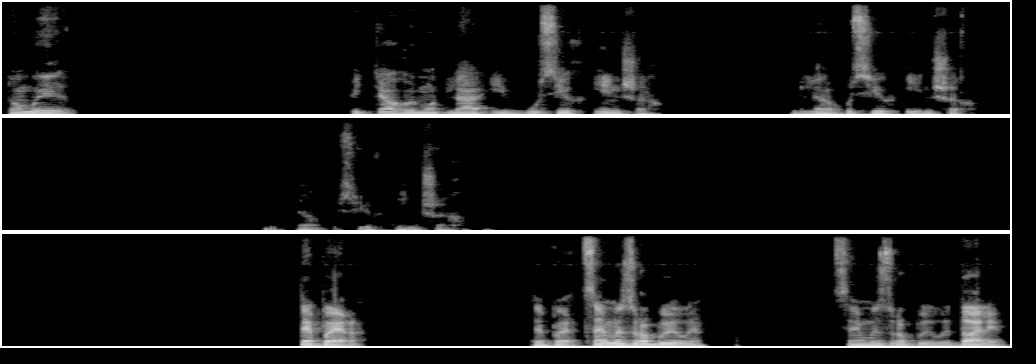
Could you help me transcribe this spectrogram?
то ми підтягуємо для і усіх інших. Для усіх інших. Для усіх інших. Тепер. Тепер це ми зробили. Це ми зробили. Далі.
